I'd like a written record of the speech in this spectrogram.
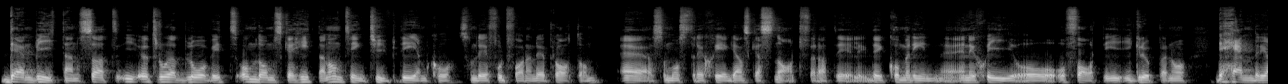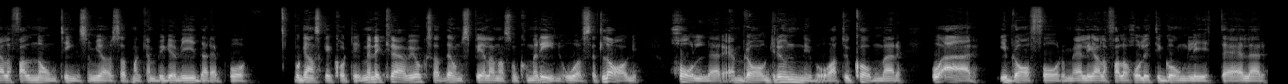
den biten. Så att jag tror att Blåvitt, om de ska hitta någonting, typ DMK, som det fortfarande är prat om, Eh, så måste det ske ganska snart för att det, det kommer in energi och, och fart i, i, gruppen och det händer i alla fall någonting som gör så att man kan bygga vidare på, på ganska kort tid. Men det kräver ju också att de spelarna som kommer in, oavsett lag, håller en bra grundnivå. Att du kommer och är i bra form eller i alla fall har hållit igång lite eller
